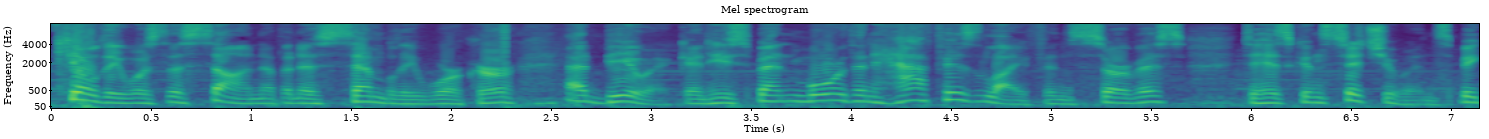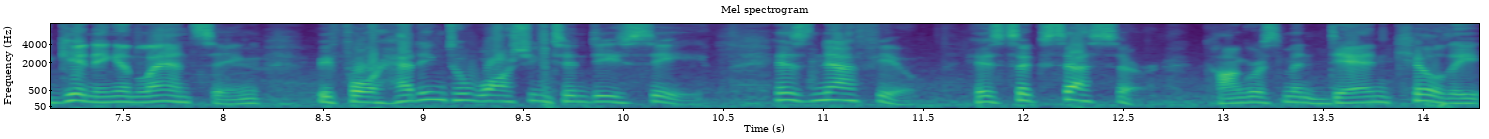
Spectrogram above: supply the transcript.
Kildee was the son of an assembly worker at Buick, and he spent more than half his life in service to his constituents, beginning in Lansing before heading to Washington, D.C. His nephew, his successor, Congressman Dan Kildee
